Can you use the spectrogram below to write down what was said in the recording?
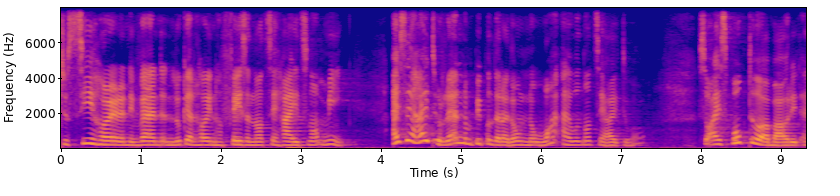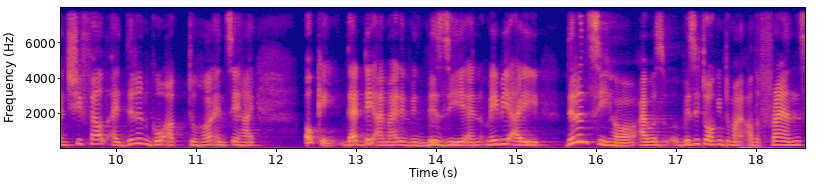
to see her at an event and look at her in her face and not say hi, it's not me. I say hi to random people that I don't know. Why I will not say hi to her? So I spoke to her about it and she felt I didn't go up to her and say hi. Okay, that day I might have been busy and maybe I didn't see her. I was busy talking to my other friends.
